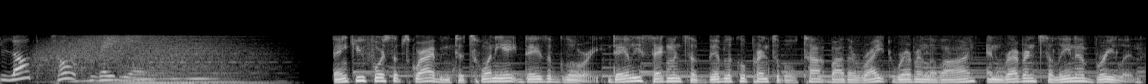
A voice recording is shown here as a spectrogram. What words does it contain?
Blog Talk Radio. Thank you for subscribing to 28 Days of Glory, daily segments of biblical principle taught by the Right Reverend Levon and Reverend Selena Breland.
